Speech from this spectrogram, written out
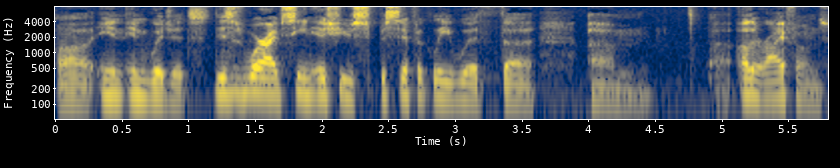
uh, in in widgets. This is where I've seen issues specifically with uh, um, uh, other iPhones.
